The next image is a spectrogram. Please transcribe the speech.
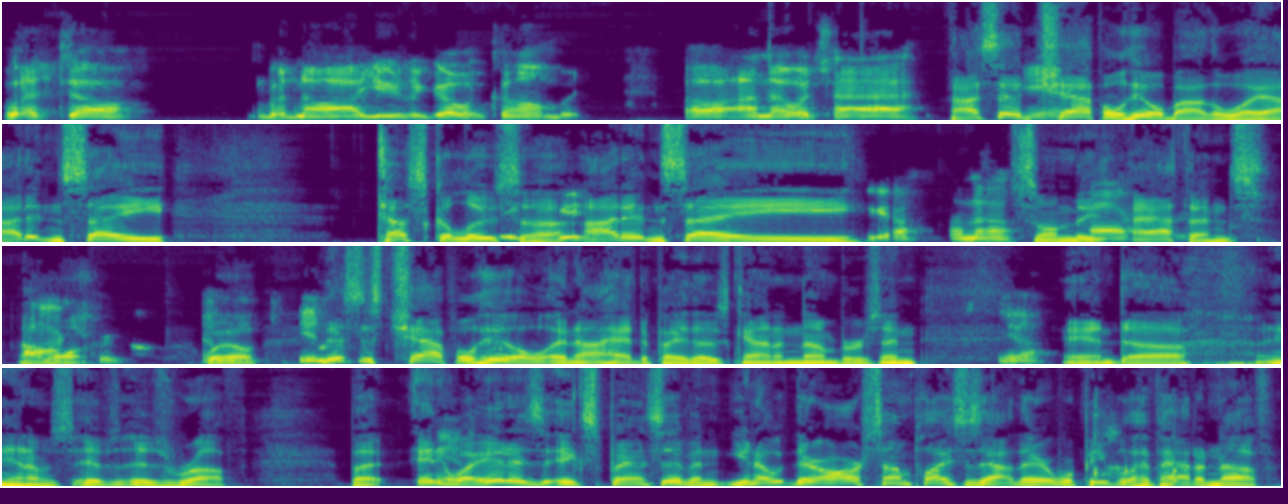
but uh, but no, I usually go and come, but uh, I know it's high. I said Chapel Hill, by the way. I didn't say Tuscaloosa. I didn't say Yeah, I know. some of these Oxford. Athens. I want- well, this is Chapel Hill, and I had to pay those kind of numbers, and Yeah. and uh, you know it was, it was, it was rough. But anyway, it is expensive, and you know there are some places out there where people have had enough.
